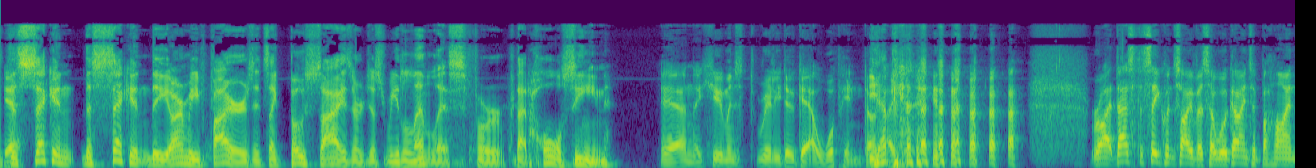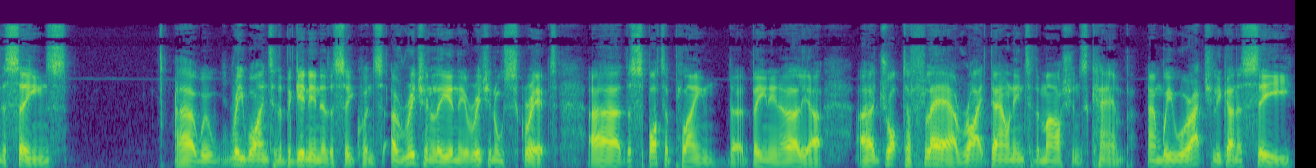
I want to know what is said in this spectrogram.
The, Yeah. the second the second the army fires, it's like both sides are just relentless for that whole scene. Yeah, and the humans really do get a whooping, don't Yep. they? right, that's the sequence over. So we're going to behind the scenes. Uh, we'll rewind to the beginning of the sequence. Originally, in the original script, uh, the spotter plane that had been in earlier uh, dropped a flare right down into the Martians' camp, and we were actually going to see,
